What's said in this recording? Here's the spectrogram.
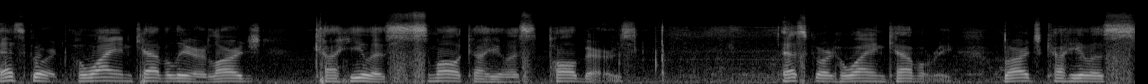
Escort, Hawaiian Cavalier, large kahilas, small kahilas, pallbearers. Escort, Hawaiian Cavalry, large kahilas,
